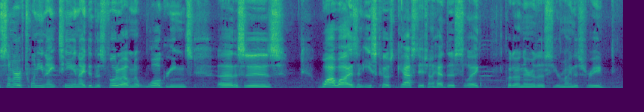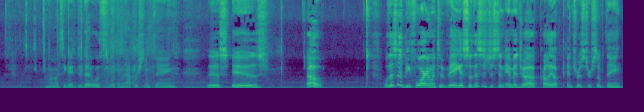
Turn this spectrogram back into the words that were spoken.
summer of 2019, I did this photo album at Walgreens. Uh, this is Wawa is an East Coast gas station. I had this like put on there. This your mind is free. Oh, I think I did that with like an app or something. This is oh. Well, this is before I went to Vegas, so this is just an image of probably off Pinterest or something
